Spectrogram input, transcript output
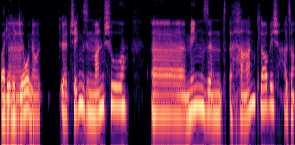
Oder die Äh, Region. Genau. Äh, Qing sind Manchu, äh, Ming sind Han, glaube ich, also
